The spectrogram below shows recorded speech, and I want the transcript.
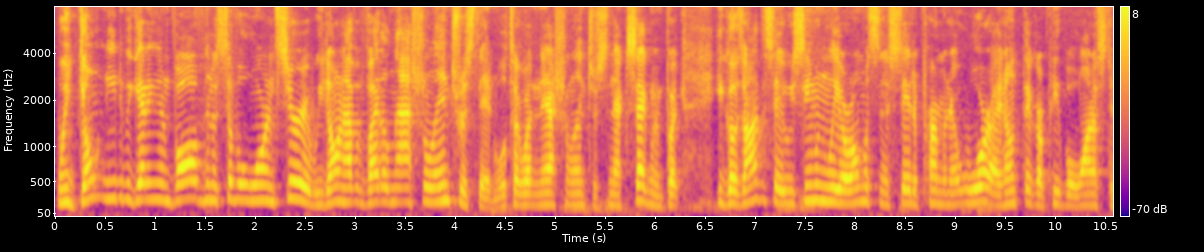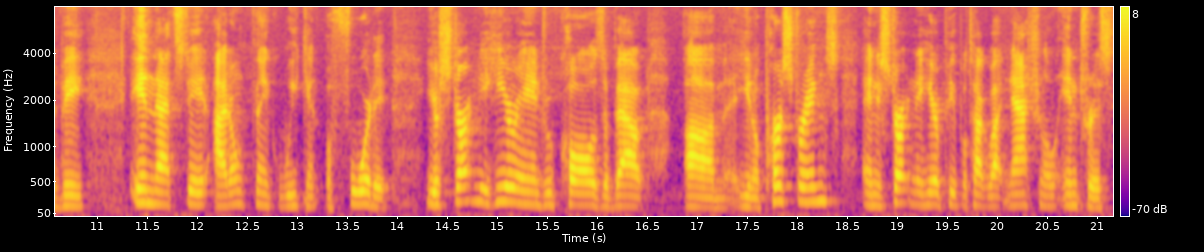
We don't need to be getting involved in a civil war in Syria. We don't have a vital national interest in. We'll talk about national interest next segment. But he goes on to say, we seemingly are almost in a state of permanent war. I don't think our people want us to be in that state. I don't think we can afford it. You're starting to hear, Andrew, calls about um, you know, purse strings, and you're starting to hear people talk about national interests,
